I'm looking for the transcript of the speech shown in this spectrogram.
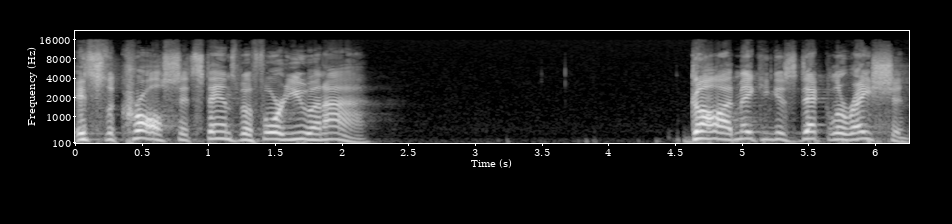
It's the cross that stands before you and I. God making his declaration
